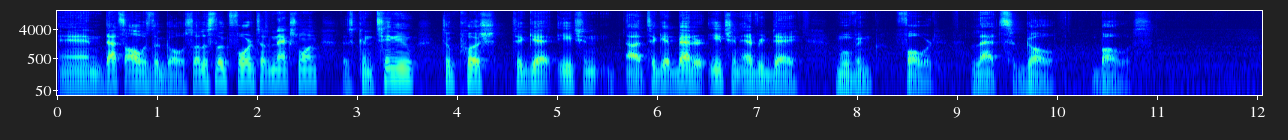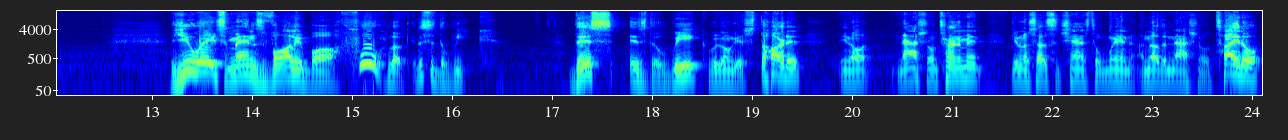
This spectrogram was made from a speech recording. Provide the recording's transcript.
and that's always the goal. So let's look forward to the next one. Let's continue to push to get each and uh, to get better each and every day moving forward. Let's go, Bows. UH men's volleyball. Whew, look, this is the week. This is the week we're gonna get started. You know, national tournament, giving ourselves a chance to win another national title,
